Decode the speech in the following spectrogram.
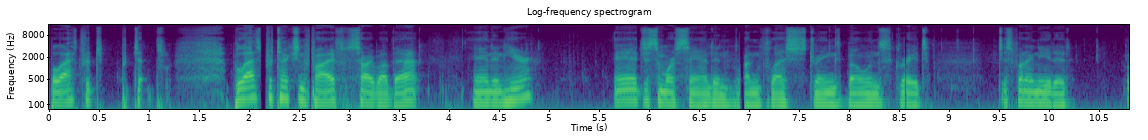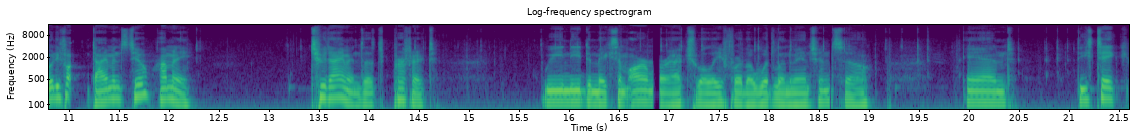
Blast, prote Blast Protection 5. Sorry about that. And in here, and just some more sand and rotten flesh, strings, bones. Great. Just what I needed. What do you find? Diamonds too? How many? Two diamonds. That's perfect. We need to make some armor actually for the woodland mansion. So, and these take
